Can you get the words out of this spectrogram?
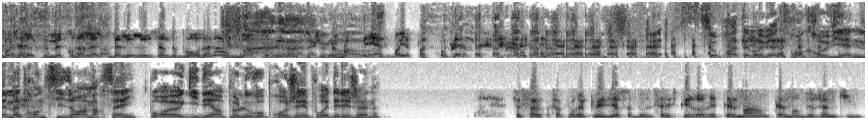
moi, j'allais te mettre dans, la- dans les légendes de Bordelais. Moi, Ah, si tu veux Marseillaise, moi, il n'y a pas de problème. Sopra, t'aimerais bien que Franck revienne, même à 36 ans, à Marseille, pour euh, guider un peu le nouveau projet, pour aider les jeunes? Ça, ferait plaisir, ça, inspirerait tellement, tellement de jeunes qui,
